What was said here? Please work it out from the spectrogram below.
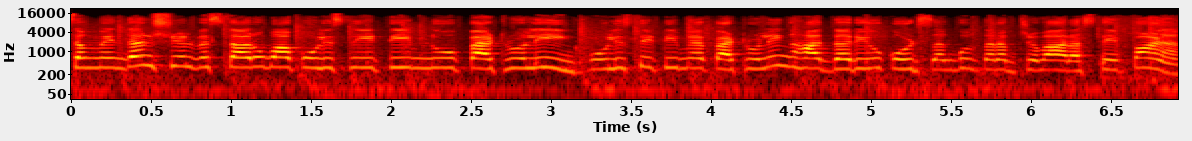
સંવેદનશીલ વિસ્તારોમાં પોલીસની ટીમનું પેટ્રોલિંગ. પોલીસની ટીમે પેટ્રોલિંગ હાથ ધર્યું. કોર્ટ સંકુલ તરફ જવા રસ્તે પણ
